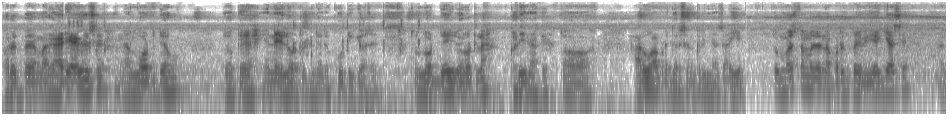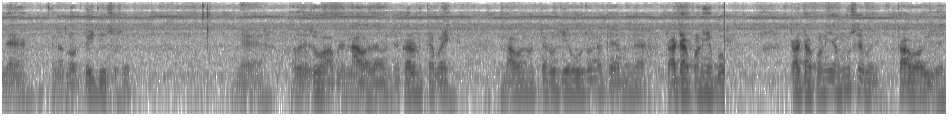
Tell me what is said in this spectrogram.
ભરતભાઈ અમારે હારી આવ્યો છે અને લોટ દેવું. જો કે એને લોટ અત્યારે ખૂટી ગયો છે. તો લોટ દઈ જો રોટલા, ઘડી નાખે. તો સારું આપણે દર્શન કરીને જઈએ. તો મસ્ત મજાના ભરતભાઈ વહી ગયા છે અને એને લોટ દઈ દીધો છે. ને હવે જો આપણે નાવા જવાનું છે. કારણ કે ભાઈ, નાવાનું અત્યાર સુધી એવું હતું ને કે મને ટાઢા પાણીએ બહુ ટાઢા પાણીએ શું છે ભાઈ? તાવ આવી જાય.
